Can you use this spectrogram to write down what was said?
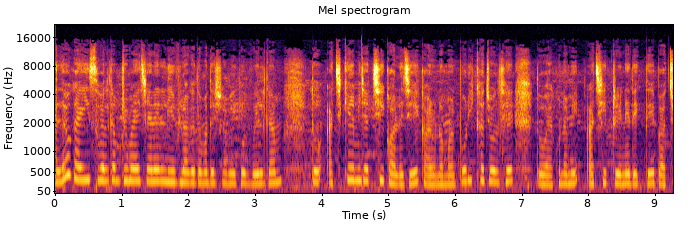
Hello guys welcome to my channel new ভ্লগে তোমাদের সবাইকে ওয়েলকাম তো আজকে আমি যাচ্ছি কলেজে কারণ আমার পরীক্ষা চলছে। তো এখন আমি আছি ট্রেনে, দেখতেই পাচ্ছ।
